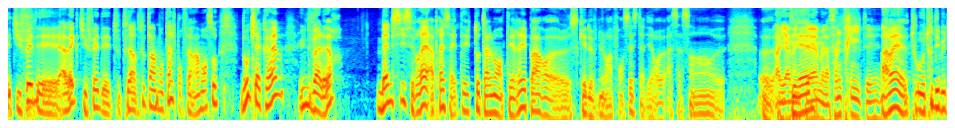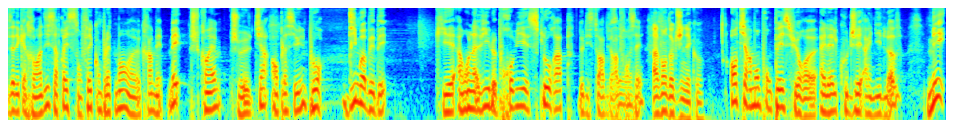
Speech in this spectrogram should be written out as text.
et tu fais des, avec, tu fais des, tout un, tout un montage pour faire un morceau. Donc il y a quand même une valeur. Même si c'est vrai, après ça a été totalement enterré par euh, ce qui est devenu le rap français, c'est-à-dire euh, Assassin, euh, euh, Ah, la Sainte Trinité. Bah ouais, tout, au tout début des années 90, après ils se sont fait complètement cramer. Mais je, quand même, je tiens à en placer une pour Dis-moi bébé, qui est à mon avis le premier slow rap de l'histoire du rap vrai. français, Avant Doc Gineco. entièrement pompé sur LL Cool J I Need Love, mais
